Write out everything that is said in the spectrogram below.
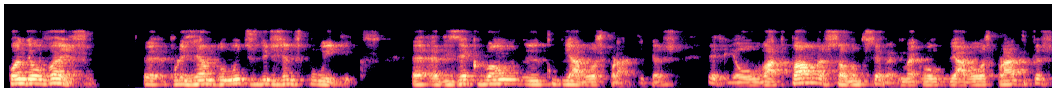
Quando eu vejo, eh, por exemplo, muitos dirigentes políticos eh, a dizer que vão copiar boas práticas, eu bato palmas, só não percebo é como é que vão copiar boas práticas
